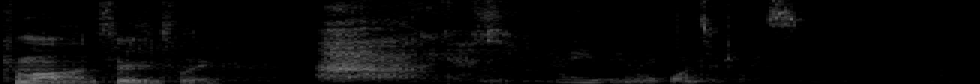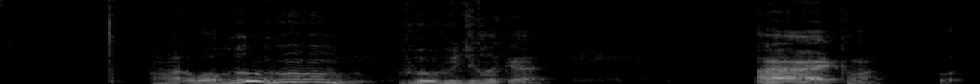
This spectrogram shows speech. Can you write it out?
Come on, seriously. Once or twice. All right, well, who who who who'd you look at? All right, all right, come on. Look,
